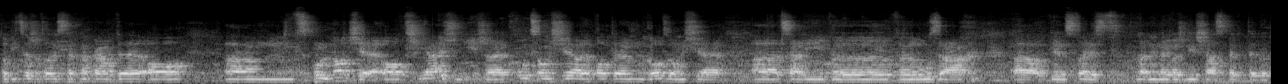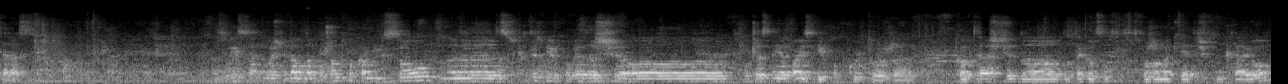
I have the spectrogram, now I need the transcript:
to widzę, że to jest tak naprawdę o um, wspólnocie, o przyjaźni, że kłócą się, ale potem godzą się e, cali w, w łzach, e, więc to jest dla mnie najważniejszy aspekt tego teraz. Z drugiej strony właśnie na, na początku komiksu e, dosyć krytycznie wypowiadasz się o współczesnej japońskiej popkulturze w kontraście do, do tego, co stworzono kiedyś w tym kraju.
